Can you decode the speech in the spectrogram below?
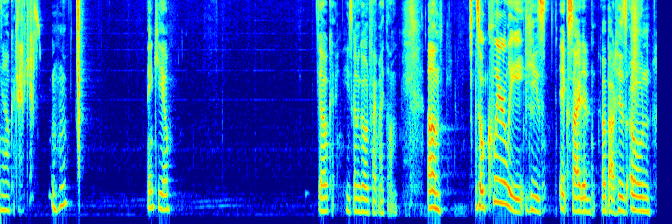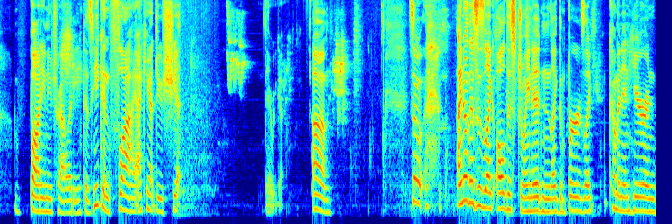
Okay. Mm-hmm. Thank you. Okay, he's gonna go and fight my thumb. Um, so clearly he's excited about his own body neutrality because he can fly. I can't do shit. There we go. Um, so I know this is like all disjointed and like the bird's like coming in here and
